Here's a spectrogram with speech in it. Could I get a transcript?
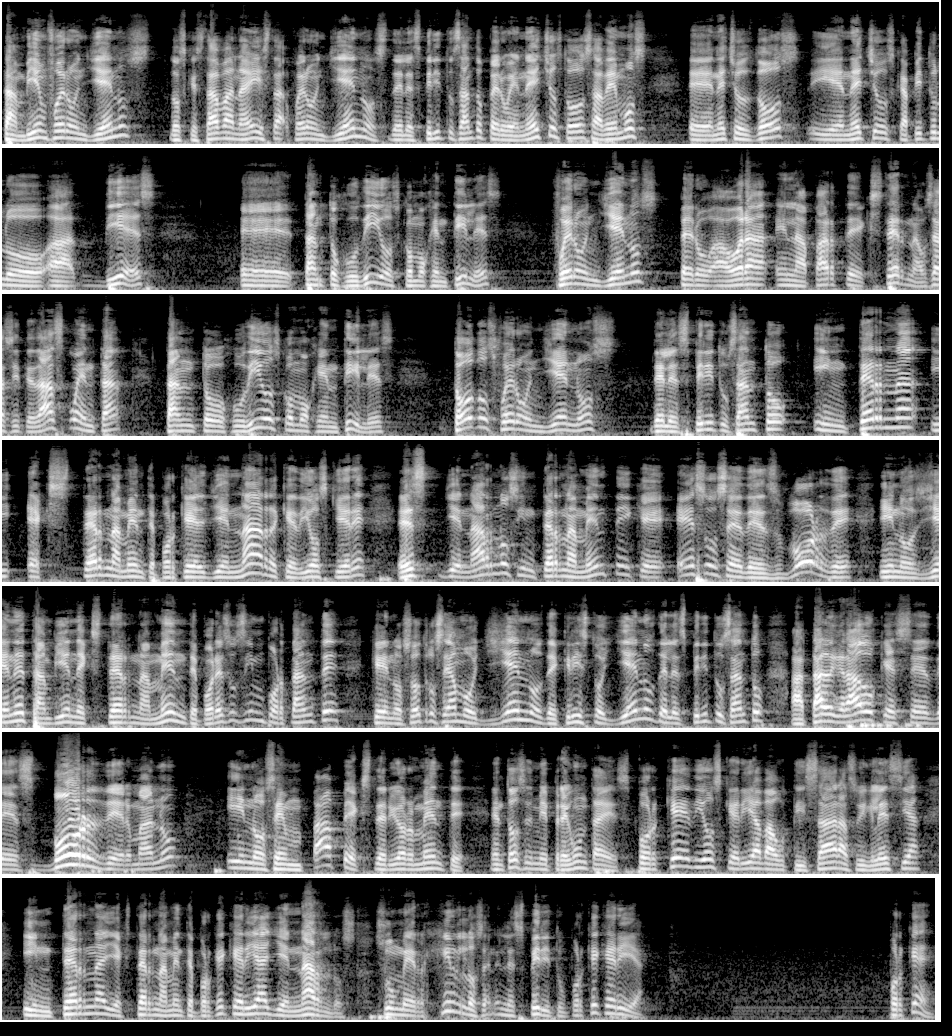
también fueron llenos, los que estaban ahí fueron llenos del Espíritu Santo, pero en Hechos todos sabemos, eh, en Hechos 2 y en Hechos capítulo 10, ah, eh, tanto judíos como gentiles, fueron llenos, pero ahora en la parte externa. O sea, si te das cuenta, tanto judíos como gentiles, todos fueron llenos del Espíritu Santo interna y externamente, porque el llenar que Dios quiere es llenarnos internamente y que eso se desborde y nos llene también externamente. Por eso es importante que nosotros seamos llenos de Cristo, llenos del Espíritu Santo, a tal grado que se desborde, hermano, y nos empape exteriormente. Entonces mi pregunta es, ¿por qué Dios quería bautizar a su iglesia interna y externamente? ¿Por qué quería llenarlos, sumergirlos en el Espíritu? ¿Por qué quería? ¿Por qué?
